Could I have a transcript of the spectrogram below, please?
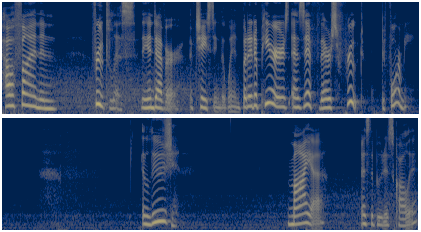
how fun and fruitless the endeavor of chasing the wind, but it appears as if there's fruit before me. Illusion, Maya, as the Buddhists call it,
